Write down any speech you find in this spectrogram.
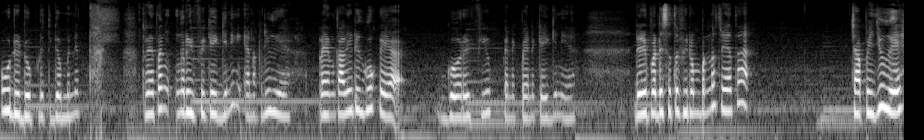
oh, udah 23 menit. Ternyata nge-review kayak gini enak juga ya. Lain kali deh gue kayak gue review pendek-pendek kayak gini ya. Daripada satu film penuh ternyata capek juga ya.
